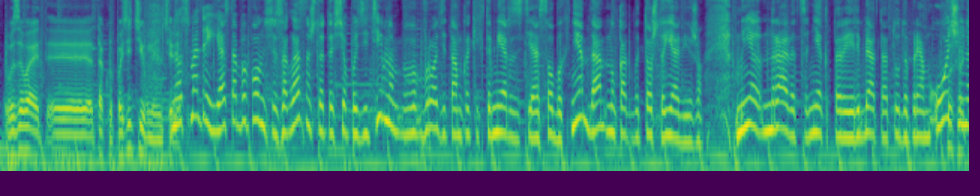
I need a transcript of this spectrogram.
вызывает э, такой позитивный Ну вот интерес. смотри, я с тобой полностью согласна, что это все позитивно. Вроде там каких-то мерзостей особых нет, да, ну как бы то, что я вижу. Мне нравятся некоторые ребята оттуда прям очень Слушай, у тебя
